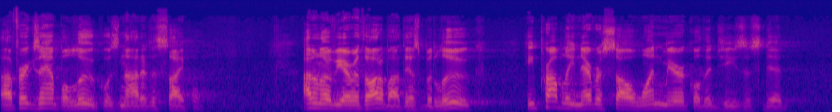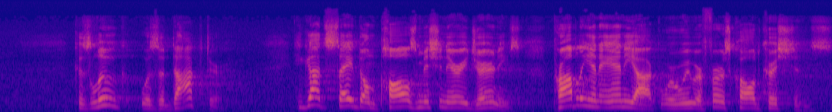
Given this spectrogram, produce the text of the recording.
Uh, for example, Luke was not a disciple. I don't know if you ever thought about this, but Luke, he probably never saw one miracle that Jesus did. Because Luke was a doctor. He got saved on Paul's missionary journeys, probably in Antioch, where we were first called Christians.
